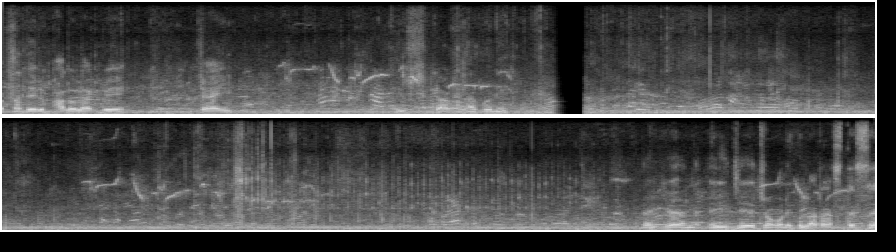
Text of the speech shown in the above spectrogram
আপনাদের ভালো লাগবে। এটাই কামনা করি। দেখেন এই যে রমণীগুলার আসতেছে।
